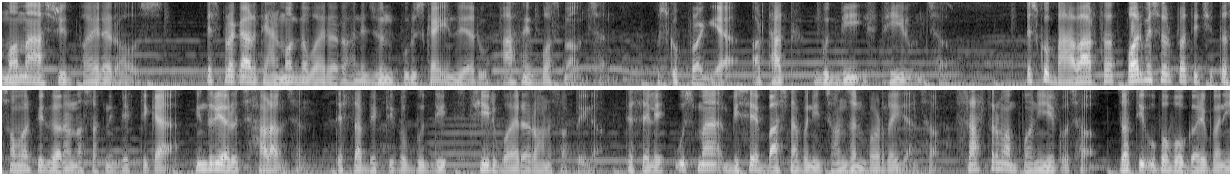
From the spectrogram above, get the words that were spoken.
ममा आश्रित भएर रहोस्। यस प्रकार ध्यानमग्न भएर रहने जुन पुरुषका इन्द्रियहरू आफै बसमा हुन्छन् उसको प्रज्ञा अर्थात् बुद्धि स्थिर हुन्छ। यसको भावार्थ परमेश्वरप्रति चित्त समर्पित गर्न नसक्ने व्यक्तिका इन्द्रियहरू छाडा हुन्छन्। त्यस्ता व्यक्तिको बुद्धि स्थिर भएर रहन सक्दैन। त्यसैले उसमा विषय बाँच्न पनि झन्झन बढ्दै जान्छ। शास्त्रमा भनिएको छ जति उपभोग गरे पनि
